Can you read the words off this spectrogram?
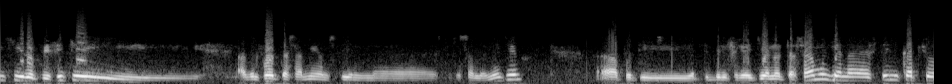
είχε υλοποιηθεί και η αδελφότητα Σαμίων στην, ε, στη Θεσσαλονίκη από, τη, από την Περιφερειακή Ενότητα Σάμου για να στείλει κάποιο,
